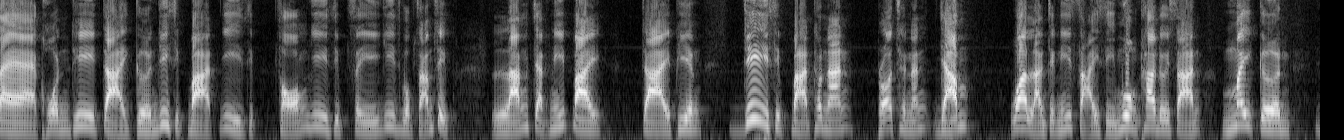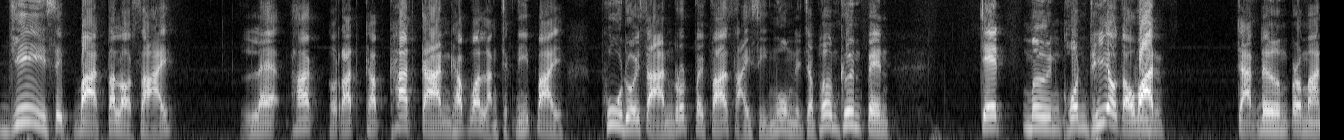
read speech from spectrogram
แต่คนที่จ่ายเกิน 20 บาท 22 24 26 30 หลังจากนี้ไปจ่ายเพียง 20 บาทเท่านั้น เพราะฉะนั้นย้ำ ว่าหลังจากนี้สายสีม่วงค่าโดยสารไม่เกิน 20 บาทตลอดสาย และภาครัฐครับคาดการครับว่าหลังจากนี้ไป ผู้โดยสารรถไฟฟ้าสายสีม่วงเนี่ยจะเพิ่มขึ้นเป็น 70,000 คนเที่ยวต่อวัน จากเดิมประมาณ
